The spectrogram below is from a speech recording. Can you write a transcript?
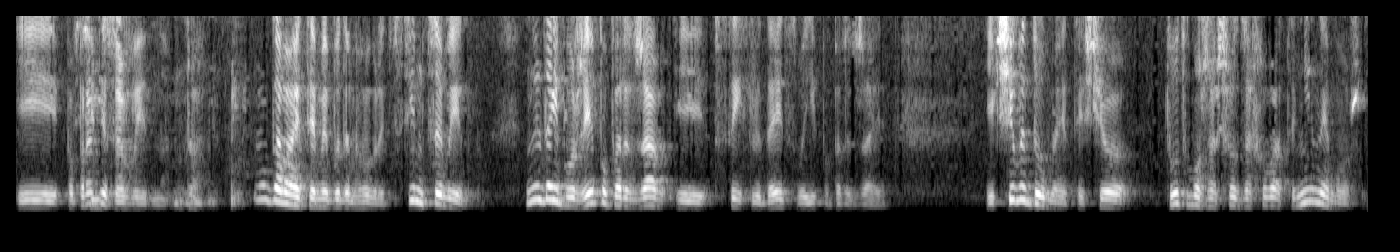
І Всім це видно. Ну, давайте ми будемо говорити. Всім це видно. Не дай Боже, я попереджав і всіх людей своїх попереджаю. Якщо ви думаєте, що тут можна щось заховати, ні, не можна.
